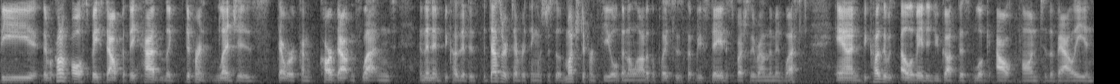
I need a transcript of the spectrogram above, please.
The they were kind of all spaced out, but they had like different ledges that were kind of carved out and flattened. And then it, because it is the desert, everything was just a much different feel than a lot of the places that we've stayed, especially around the Midwest. And because it was elevated, you got this look out onto the valley and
